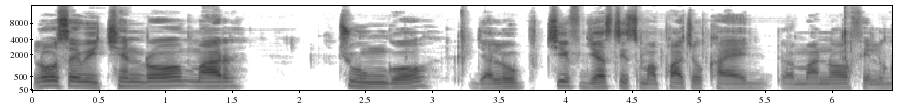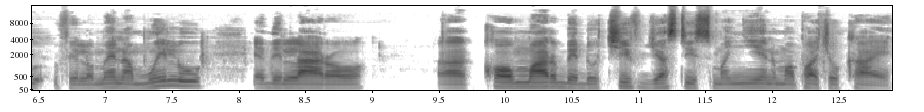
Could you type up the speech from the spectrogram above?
lose wi chenro mar chungo jalup Chief Justice ma pacho kae mano Philomena Mwilu e dhi laro uh, kom mar bedo Chief Justice manyien ma pacho kae.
